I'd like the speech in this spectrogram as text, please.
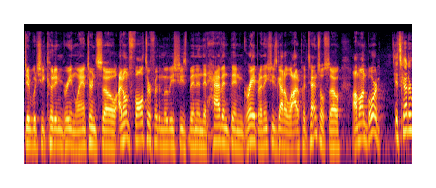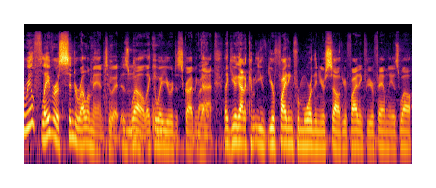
did what she could in Green Lantern. So I don't fault her for the movies she's been in that haven't been great, but I think she's got a lot of potential. So I'm on board. It's got a real flavor of Cinderella Man to it as well, like the way you were describing that. Like you got to come, you, you're fighting for more than yourself. You're fighting for your family as well,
